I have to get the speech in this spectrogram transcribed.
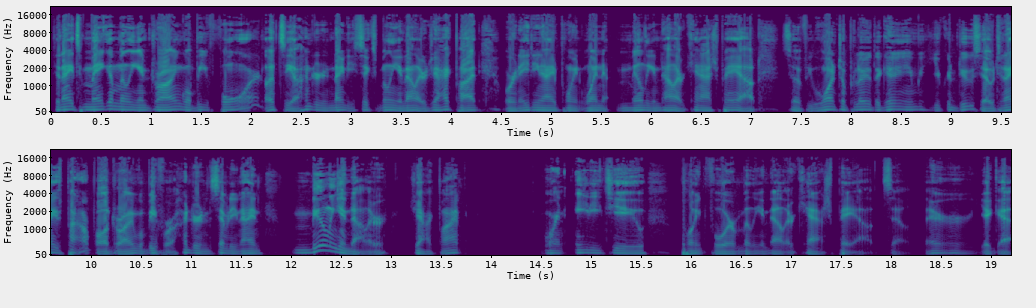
Tonight's Mega Million drawing will be for, let's see, $196 million jackpot or an $89.1 million cash payout. So if you want to play the game, you can do so. Tonight's Powerball drawing will be for $179 million jackpot or an 82 $1.4 million cash payout. So there you go.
